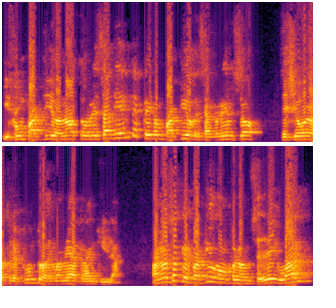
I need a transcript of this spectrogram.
y fue un partido no sobresaliente, pero un partido que San Lorenzo se llevó los tres puntos de manera tranquila. A no ser que el partido con Colón se dé igual,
